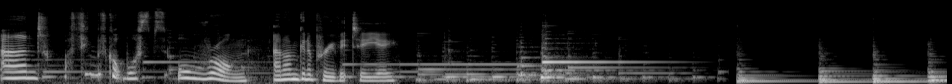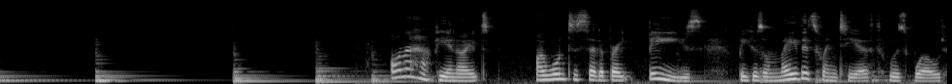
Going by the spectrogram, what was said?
And I think we've got wasps all wrong, and I'm going to prove it to you. On a happier note, I want to celebrate bees because on May the 20th was World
